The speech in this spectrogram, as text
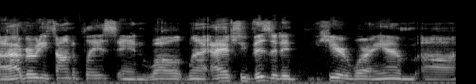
uh, I've already found a place. And while when I, I actually visited here where I am uh,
